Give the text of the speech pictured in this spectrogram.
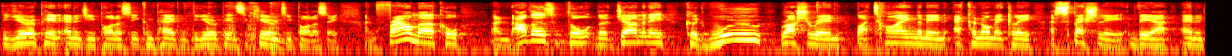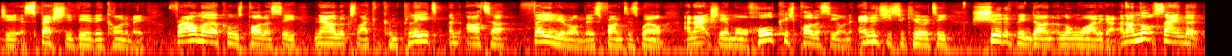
the European energy policy compared with the European security policy. And Frau Merkel and others thought that Germany could woo Russia in by tying them in economically, especially via energy, especially via the economy. Frau Merkel's policy now looks like a complete and utter failure on this front as well, and actually a more hawkish policy on energy security should have been done a long while ago. And I'm not saying that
